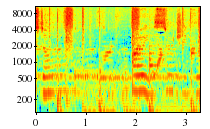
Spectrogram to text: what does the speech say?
crystals? Are you searching for?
